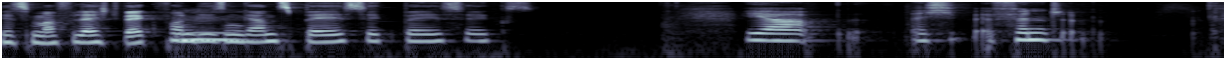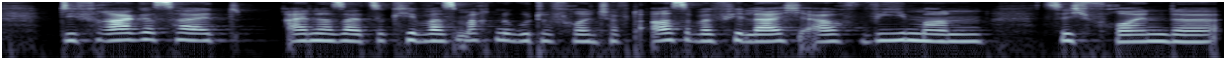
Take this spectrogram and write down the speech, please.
Jetzt mal vielleicht weg von hm. diesen ganz basic Basics. Ja, ich finde, die Frage ist halt, einerseits, okay, was macht eine gute Freundschaft aus, aber vielleicht auch, wie man sich Freunde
